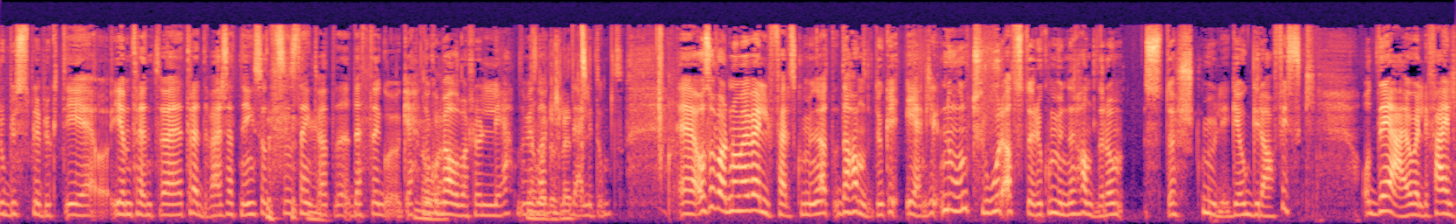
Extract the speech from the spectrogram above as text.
robust ble brukt i, i omtrent tredje hver setning. Så, så tenkte vi at dette går jo ikke. Nå kommer alle bare til å le når vi var det snakker. Det er litt dumt. Eh, og så var det noe med velferdskommuner. at det handlet jo ikke egentlig Noen tror at større kommuner handler om størst mulig geografisk. Og det er jo veldig feil.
